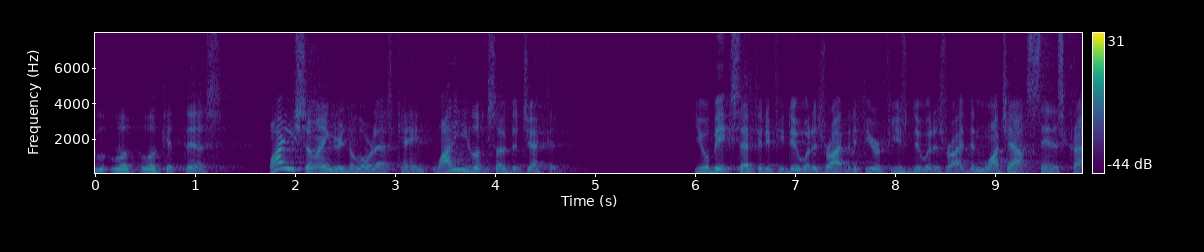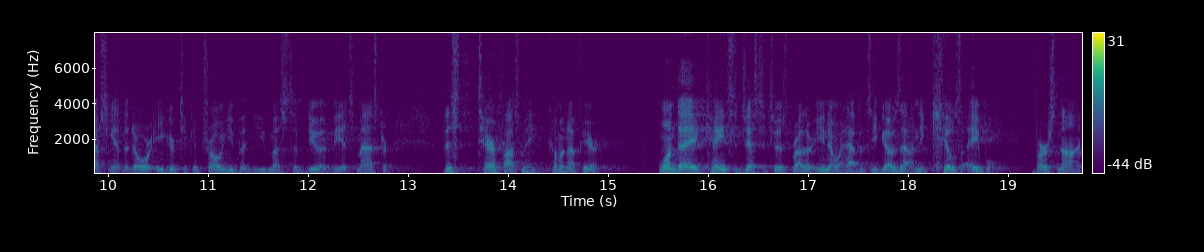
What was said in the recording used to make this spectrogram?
L- look, look at this. Why are you so angry? The Lord asked Cain. Why do you look so dejected? You will be accepted if you do what is right, but if you refuse to do what is right, then watch out. Sin is crashing at the door, eager to control you, but you must subdue it, be its master. This terrifies me coming up here. One day, Cain suggested to his brother, you know what happens. He goes out and he kills Abel. Verse 9.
